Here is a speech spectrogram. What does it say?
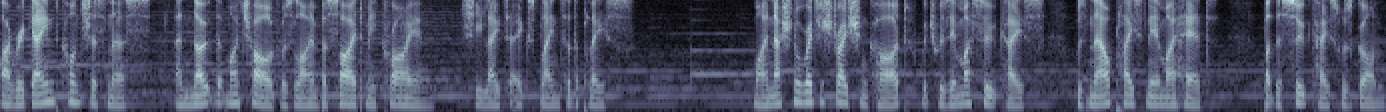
I regained consciousness and note that my child was lying beside me crying she later explained to the police. My national registration card, which was in my suitcase, was now placed near my head, but the suitcase was gone.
